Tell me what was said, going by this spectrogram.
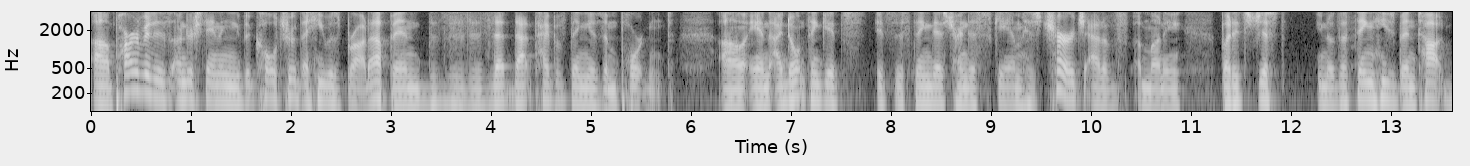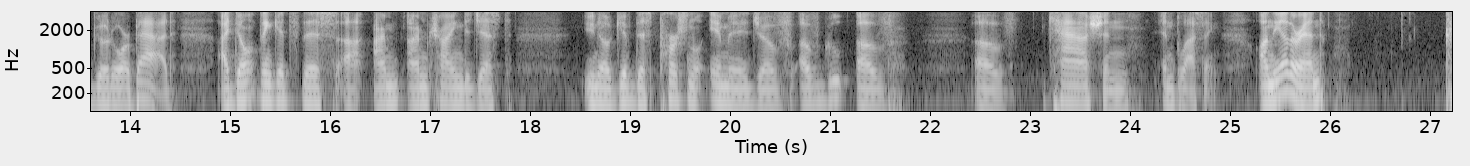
Uh, part of it is understanding the culture that he was brought up in. Th- th- that that type of thing is important, uh, and I don't think it's it's this thing that's trying to scam his church out of money, but it's just you know the thing he's been taught, good or bad. I don't think it's this. Uh, I'm I'm trying to just, you know, give this personal image of of of of cash and and blessing. On the other end,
